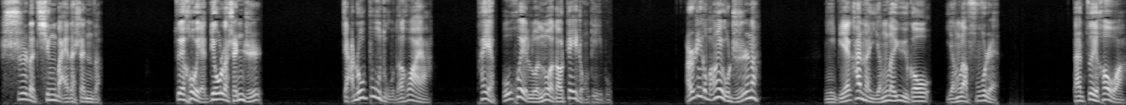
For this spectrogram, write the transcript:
失了清白的身子，最后也丢了神职。假如不赌的话呀。他也不会沦落到这种地步，而这个王有直呢，你别看他赢了玉钩，赢了夫人，但最后啊，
